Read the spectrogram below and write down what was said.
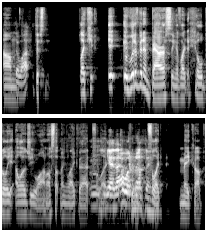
Um, The what? this like it, it would have been embarrassing if like a hillbilly elegy one or something like that for Mm, like yeah, that one for, nothing. for like makeup.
